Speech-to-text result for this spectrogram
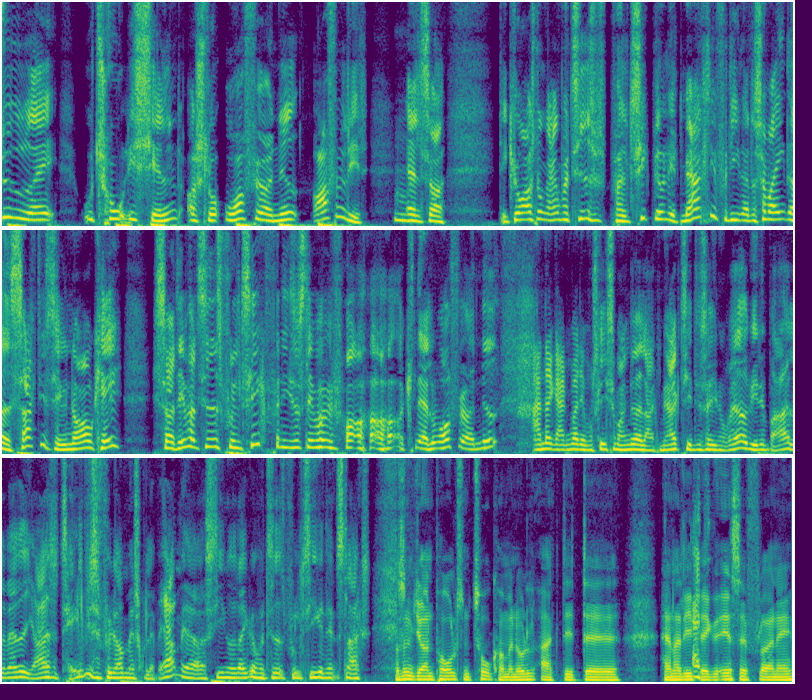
dyd ud af utrolig sjældent at slå ordfører ned offentligt. Mm. Altså, det gjorde også nogle gange, at partiets politik blev lidt mærkelig, fordi når der så var en, der havde sagt det, så vi, nå okay, så det var partiets politik, fordi så slipper vi for at, at knalde ordføreren ned. Andre gange var det måske ikke så mange, der havde lagt mærke til det, så ignorerede vi det bare, eller hvad ved jeg. Så talte vi selvfølgelig om, at man skulle lade være med at sige noget, der ikke var partiets politik og den slags. Og sådan Jørgen Poulsen 2.0-agtigt, øh, han har lige dækket SF-fløjen af.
